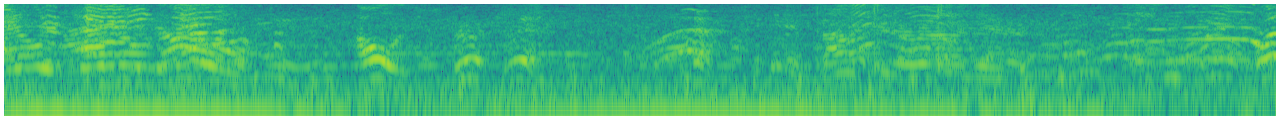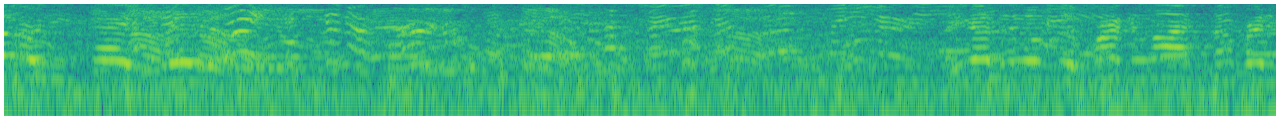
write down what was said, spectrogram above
I don't, I don't know. Oh, it's good, good. It's bouncing around there. Are these guys made of? Are you guys gonna go to the parking lot? I'm ready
